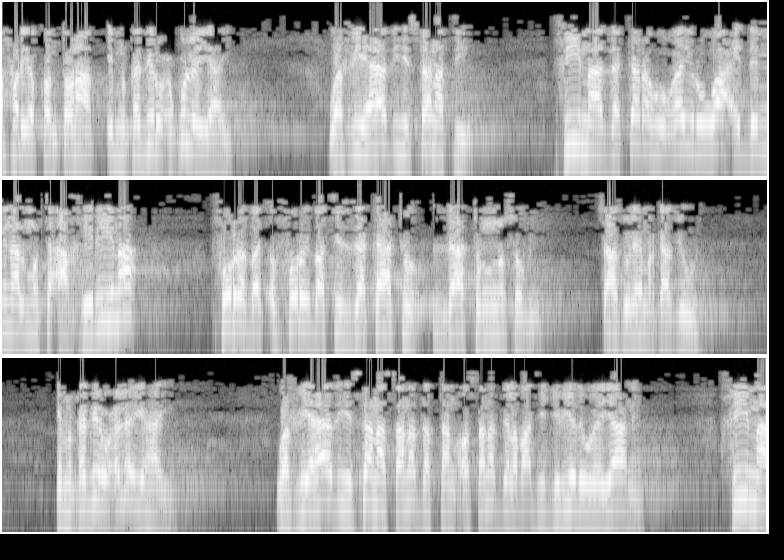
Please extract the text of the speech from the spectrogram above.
afar iyo kontonaad ibnu kaiir wuxuu ku leeyahay wa fii hadihi sanati fima dakarahu gayru waaxidi min almutaakhiriina furidat zakaatu dat nusubi saasuu leeyahy markaasi wi ibnu kaiir wuxuu leeyahay wa fii haadihi sana sanadatan oo sanadii labaad hijiriyada weeyaane fii ma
